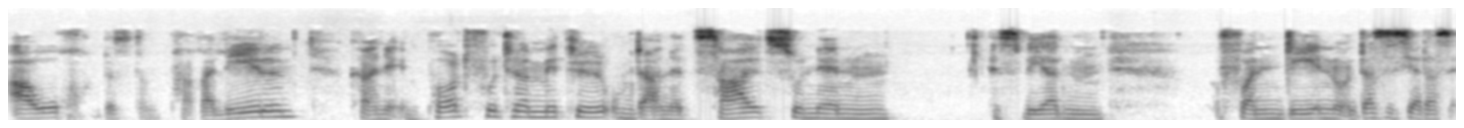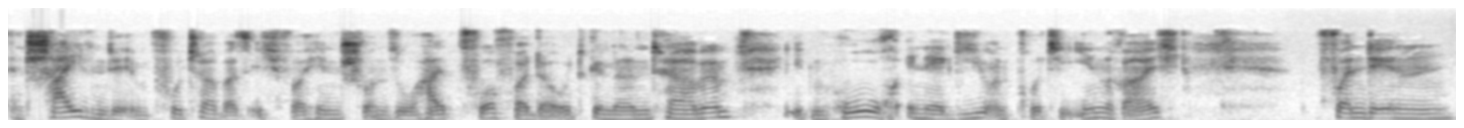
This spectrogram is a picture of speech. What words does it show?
auch, das ist dann parallel, keine Importfuttermittel, um da eine Zahl zu nennen. Es werden von denen, und das ist ja das Entscheidende im Futter, was ich vorhin schon so halb vorverdaut genannt habe, eben hoch energie- und proteinreich, von den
